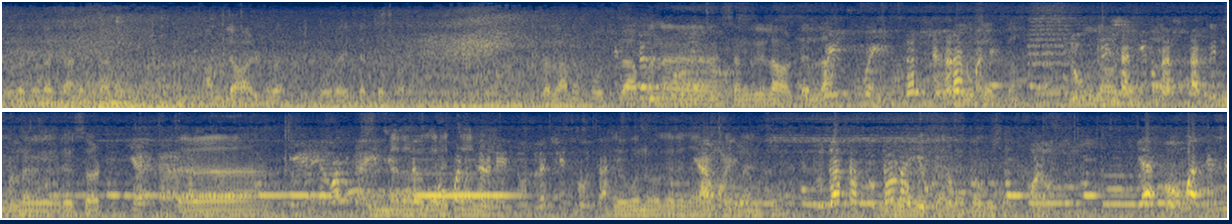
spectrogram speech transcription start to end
थोडं थोडं चालत चालत आपल्या हॉल्टवर पोरं येतात तोपर्यंत. चला ना पोचलो आपण अं, संग्रीला हॉटेलला. बघू शकता संग्रीला हॉटेल पार्क रिसॉर्ट तर भंडारा वगैरे चालू आहे. जेवण वगैरे झालं सगळ्यांचं. बघू शकतो शकता. या गोमातेचे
